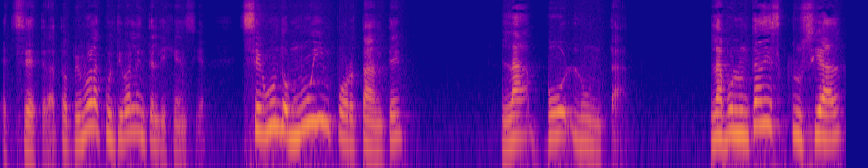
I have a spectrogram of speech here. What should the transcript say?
Entonces, primero, cultivar la inteligencia. Segundo, muy importante, la voluntad. La voluntad es crucial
